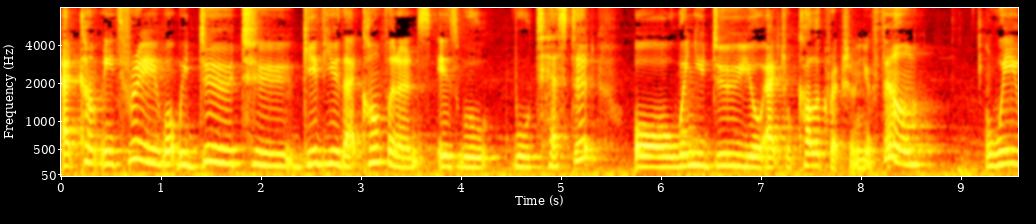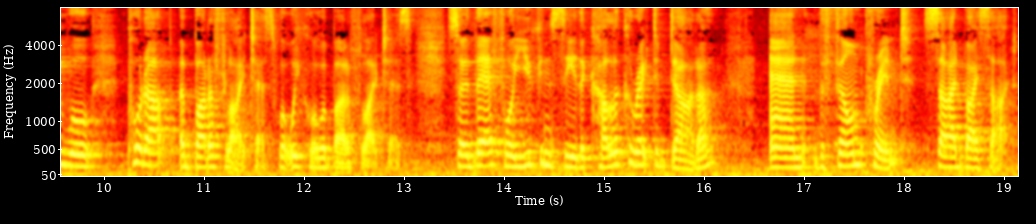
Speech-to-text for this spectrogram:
At Company 3, what we do to give you that confidence is we'll, we'll test it, or when you do your actual color correction on your film, we will put up a butterfly test, what we call a butterfly test. So, therefore, you can see the color corrected data and the film print side by side.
